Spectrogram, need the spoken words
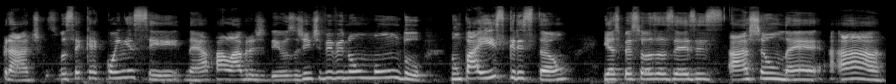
prático. Se você quer conhecer né, a palavra de Deus, a gente vive num mundo, num país cristão, e as pessoas às vezes acham, né, ah,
